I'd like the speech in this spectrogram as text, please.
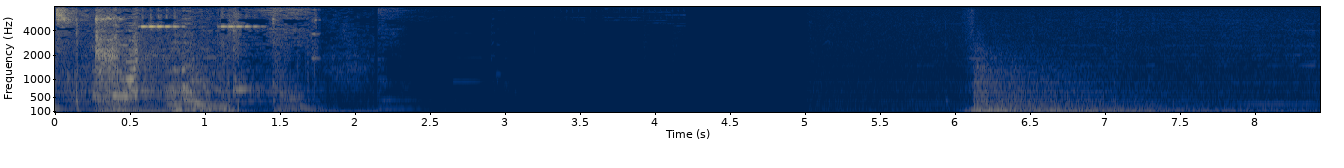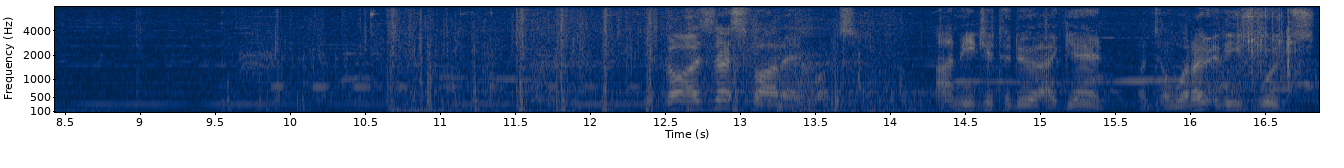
You've got us this far, Edwards. I need you to do it again, until we're out of these woods.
